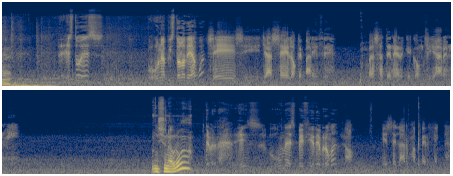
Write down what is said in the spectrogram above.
A ver. ¿Esto es una pistola de agua? Sí, sí, ya sé lo que parece. Vas a tener que confiar en mí. ¿Es una broma? ¿De verdad? ¿Es una especie de broma? No, es el arma perfecta.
